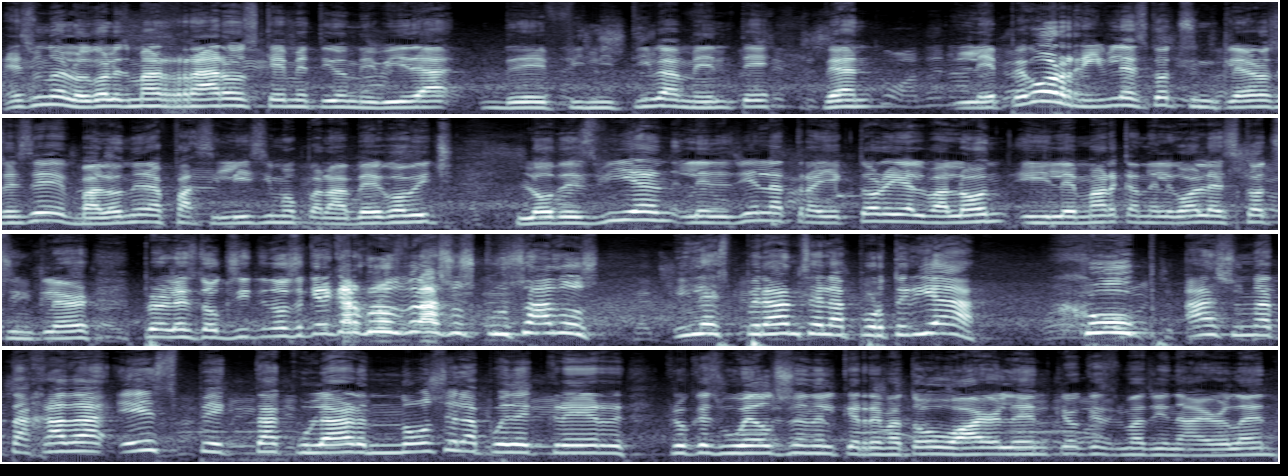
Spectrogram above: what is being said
es uno de los goles más raros que he metido en mi vida. Definitivamente. Vean, le pegó horrible a Scott Sinclair. Ese balón era facilísimo para Begovic. Lo desvían, le desvían la trayectoria al balón y le marcan el gol a Scott Sinclair. Pero el Stoke City no se quiere quedar con los brazos cruzados. Y la esperanza de la portería. Hope hace una tajada espectacular, no se la puede creer. Creo que es Wilson el que remató Ireland, creo que es más bien Ireland.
